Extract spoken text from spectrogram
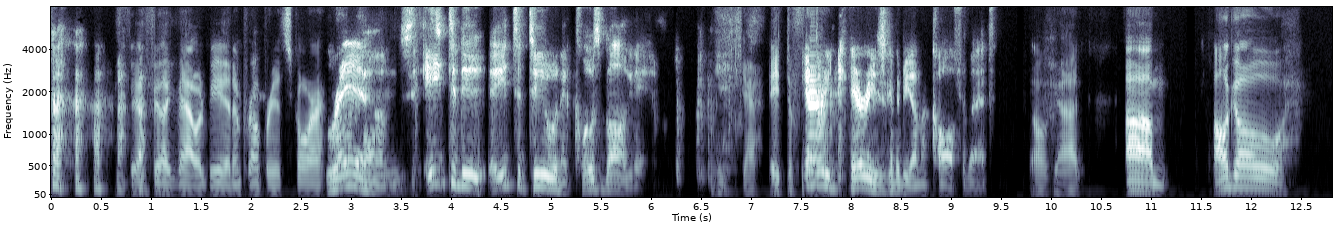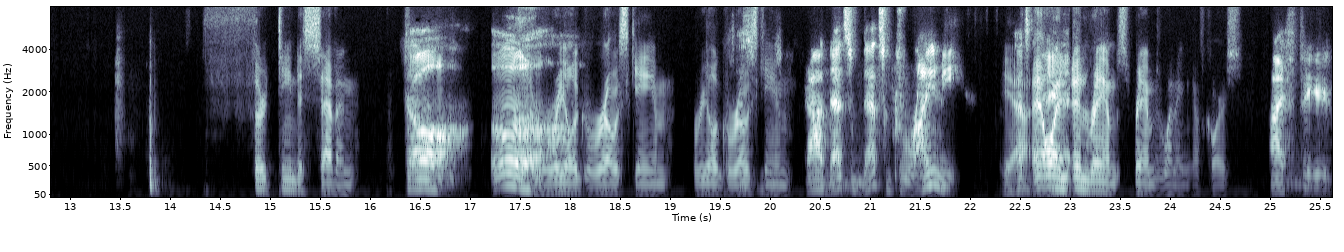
I feel- I feel like that would be an appropriate score. Rams eight to do eight to two in a close ball game. Yeah, eight to four. Gary Carey is going to be on the call for that. Oh God. Um, I'll go 13 to seven. Oh, oh, real gross game. Real gross game. God, that's that's grimy. Yeah. That's oh, and, and Rams, Rams winning, of course. I figured.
